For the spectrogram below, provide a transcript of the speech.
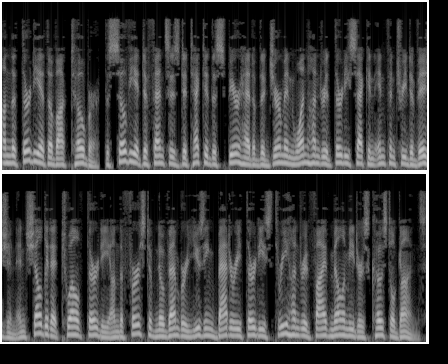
On 30 October, the Soviet defences detected the spearhead of the German 132nd Infantry Division and shelled it at 12.30 on 1 November using Battery 30's 305 mm coastal guns.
